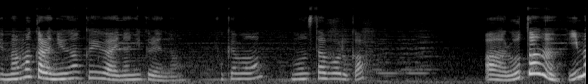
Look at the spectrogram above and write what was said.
えママから入学祝い何くれんの？ポケモン？モンスターボールか？あロトム今？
